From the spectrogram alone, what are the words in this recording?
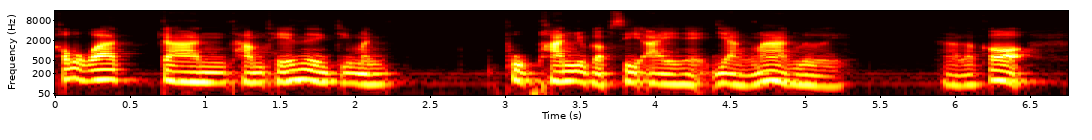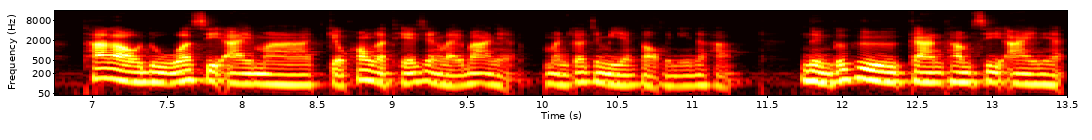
เขาบอกว่าการทำ test เนี่ยจริง ๆ มันผูกพันอยู่กับ CI เนี่ยอย่างมากเลยนะแล้วก็ ถ้าเราดูว่า CI มาเกี่ยวข้องกับ test อย่างไรบ้างเนี่ย มันก็จะมีอย่างต่อไปนี้นะครับหนึ่งก็คือการทำ CI เนี่ย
